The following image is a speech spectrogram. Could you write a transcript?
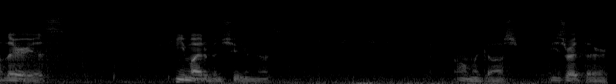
Oh, there he is. He might have been shooting us. Oh my gosh. He's right there.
